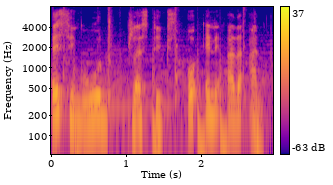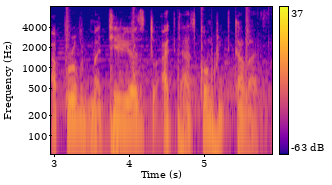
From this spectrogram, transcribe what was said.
placing wood, plastics or any other unapproved materials to act as concrete covers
